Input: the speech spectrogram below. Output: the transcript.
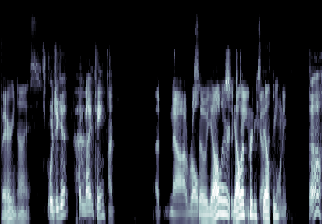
Very nice. What'd you get? A 19? Uh, no, I rolled. So y'all rolled a are- y'all are pretty stealthy. 20. Oh.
